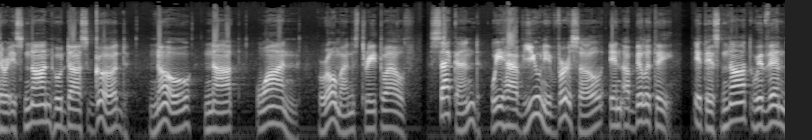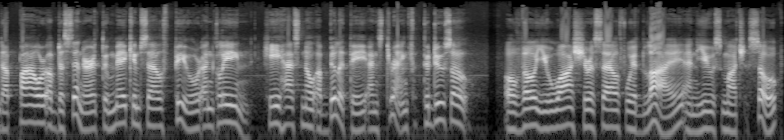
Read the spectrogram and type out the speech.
There is none who does good, no not one. Romans 3:12. Second, we have universal inability. It is not within the power of the sinner to make himself pure and clean. He has no ability and strength to do so. Although you wash yourself with lye and use much soap,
